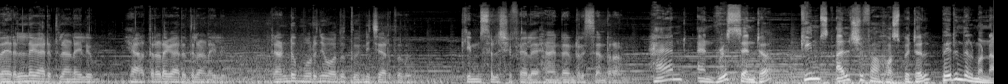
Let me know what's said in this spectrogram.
വിരലിന്റെ കാര്യത്തിലാണേലും യാത്രയുടെ കാര്യത്തിലാണേലും രണ്ടും മുറിഞ്ഞു പോകാതെ തുന്നിച്ചേർത്തത് കിംസ് അൽ ഷിഫയിലെ ഹാൻഡ് ആൻഡ് റിസ് ആണ്. Hand and wrist centre KIMS Al Shifa hospital Perinthalmanna.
